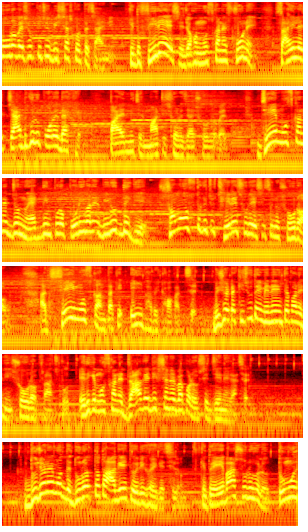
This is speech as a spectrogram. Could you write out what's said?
সৌরভ এসব কিছু বিশ্বাস করতে চায়নি, কিন্তু ফিরে এসে যখন মুস্কানের ফোনে সাহিলের চ্যাটগুলো পড়ে দেখে, পায়ের নিচের মাটি সরে যায় সৌরভের। যে মুস্কানের জন্য একদিন পুরো পরিবারের বিরুদ্ধে গিয়ে সমস্ত কিছু ছেড়ে ছুড়ে এসেছিল সৌরভ, আজ সেই মুস্কান তাকে এইভাবে ঠকাচ্ছে। বিষয়টা কিছুতেই মেনে নিতে পারেনি সৌরভ রাজপুত। এদিকে মুস্কানের ড্রাগ এডিকশনের ব্যাপারেও সে জেনে গেছে। দুজনের মধ্যে দূরত্ব তো আগেই তৈরি হয়ে গেছিল, কিন্তু এবার শুরু হলো তুমুল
